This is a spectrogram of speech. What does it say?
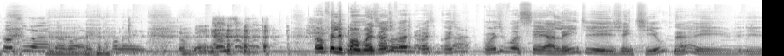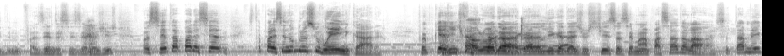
Tô suando agora que você falou isso. Tudo bem. Ô, Felipão, mas hoje, mesmo, hoje, tá? hoje, hoje, você, além de gentil, né, e, e fazendo esses elogios, você tá parecendo, você tá parecendo o Bruce Wayne, cara. Foi porque a gente falou da, da Liga né? da Justiça semana passada lá, ó. Você tá meio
